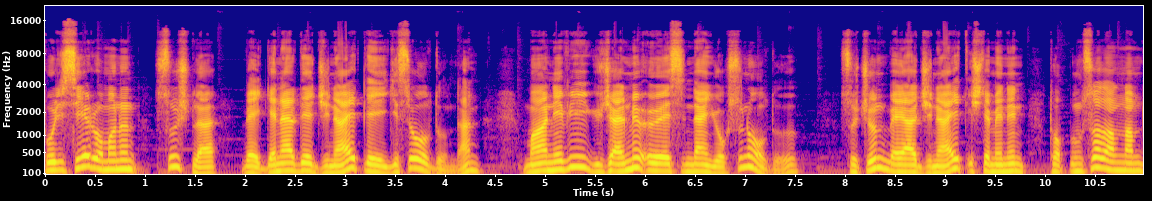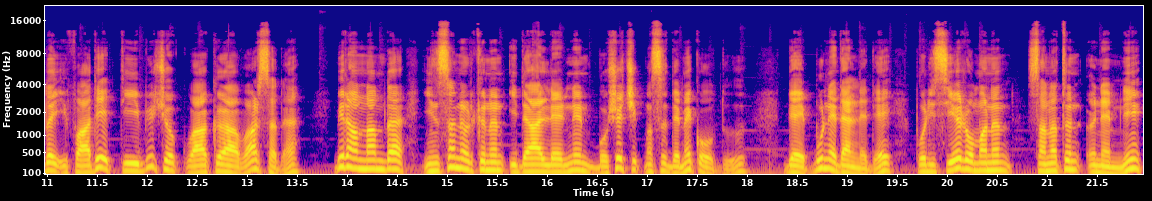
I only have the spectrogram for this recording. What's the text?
polisiye romanın suçla ve genelde cinayetle ilgisi olduğundan manevi yücelme öğesinden yoksun olduğu, suçun veya cinayet işlemenin toplumsal anlamda ifade ettiği birçok vakıa varsa da bir anlamda insan ırkının ideallerinin boşa çıkması demek olduğu ve bu nedenle de polisiye romanın sanatın önemli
